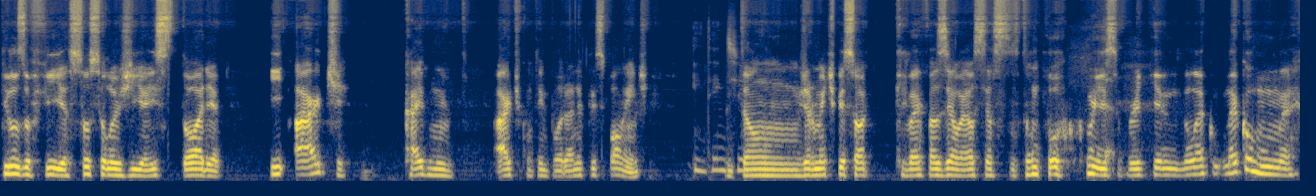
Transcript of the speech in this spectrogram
filosofia, sociologia, história e arte cai muito. Arte contemporânea, principalmente. Entendi. Então, geralmente o pessoal que vai fazer a UEL se assusta um pouco com isso, porque não é, não é comum, né?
